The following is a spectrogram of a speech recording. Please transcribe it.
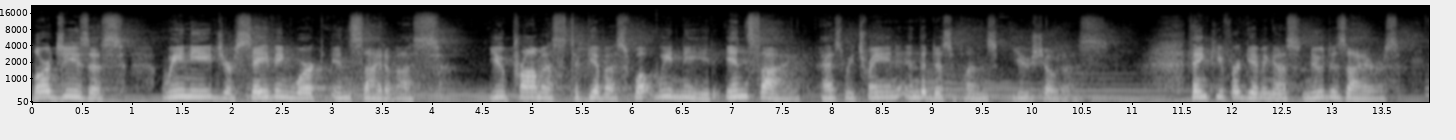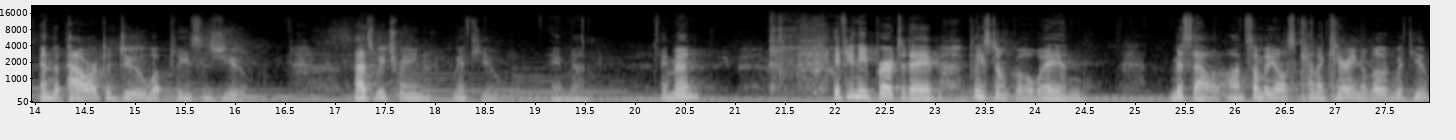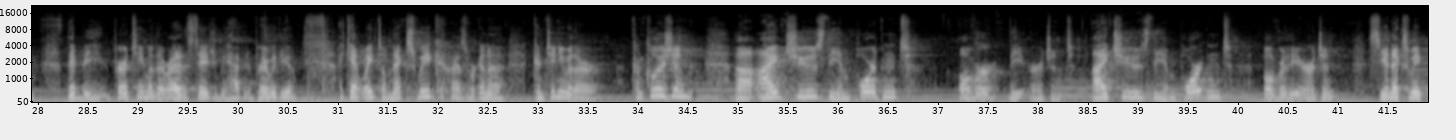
Lord Jesus, we need your saving work inside of us. You promise to give us what we need inside as we train in the disciplines you showed us. Thank you for giving us new desires and the power to do what pleases you as we train with you. Amen. Amen. If you need prayer today, please don't go away and miss out on somebody else kind of carrying a load with you. They'd be prayer team at the right of the stage would be happy to pray with you. I can't wait till next week as we're going to continue with our conclusion. Uh, I choose the important over the urgent. I choose the important over the urgent. See you next week.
